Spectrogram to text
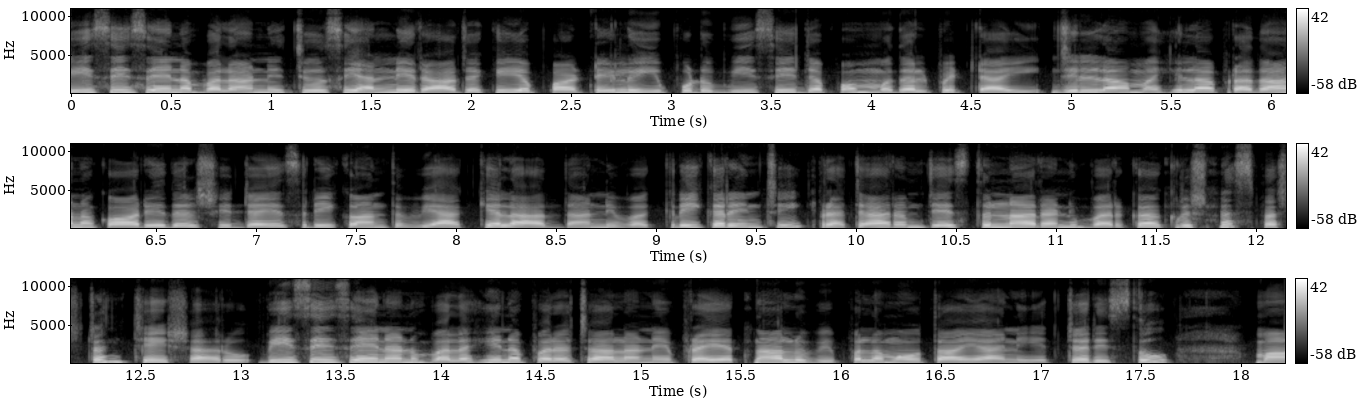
బీసీ సేన బలాన్ని చూసి అన్ని రాజకీయ పార్టీలు ఇప్పుడు బీసీ జపం మొదలుపెట్టాయి. జిల్లా మహిళా ప్రధాన కార్యదర్శి జయశ్రీకాంత్ వ్యాఖ్యల అర్థాన్ని వక్రీకరించి ప్రచారం చేస్తున్నారని బర్కా కృష్ణ స్పష్టం చేశారు. బీసీ సేనను బలహీనపరచాలనే ప్రయత్నాలు విఫలమవుతాయని హెచ్చరిస్తూ మా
